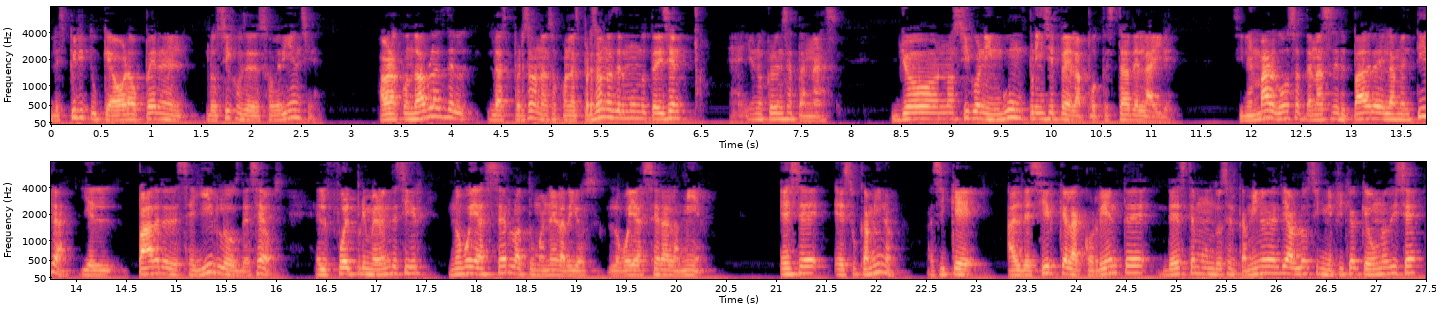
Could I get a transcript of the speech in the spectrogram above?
el espíritu que ahora opera en los hijos de desobediencia. Ahora, cuando hablas de las personas o con las personas del mundo te dicen, eh, yo no creo en Satanás, yo no sigo ningún príncipe de la potestad del aire. Sin embargo, Satanás es el padre de la mentira y el padre de seguir los deseos. Él fue el primero en decir, no voy a hacerlo a tu manera, Dios, lo voy a hacer a la mía. Ese es su camino. Así que al decir que la corriente de este mundo es el camino del diablo, significa que uno dice,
